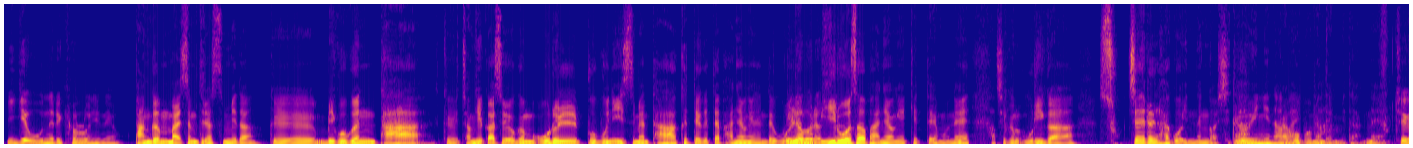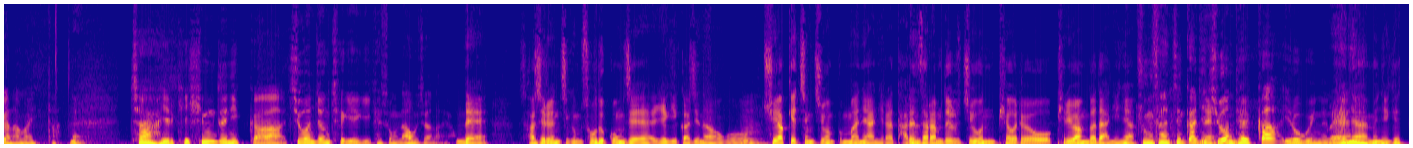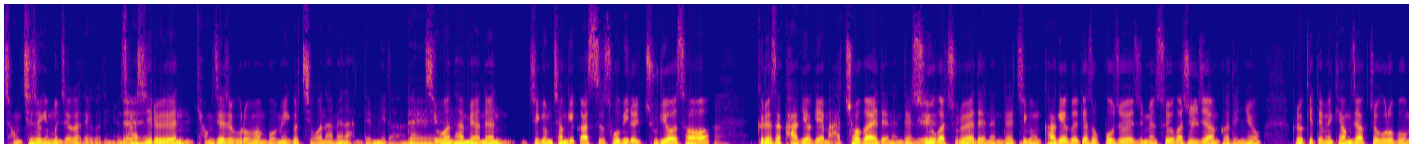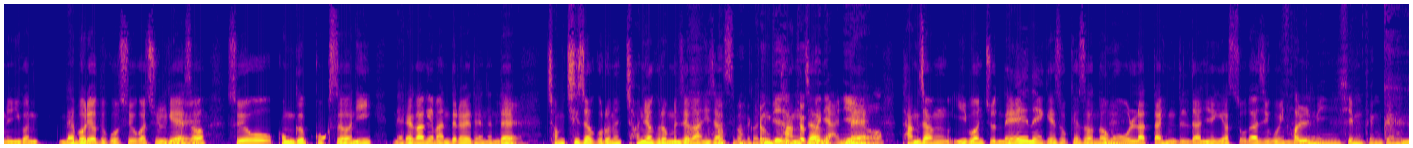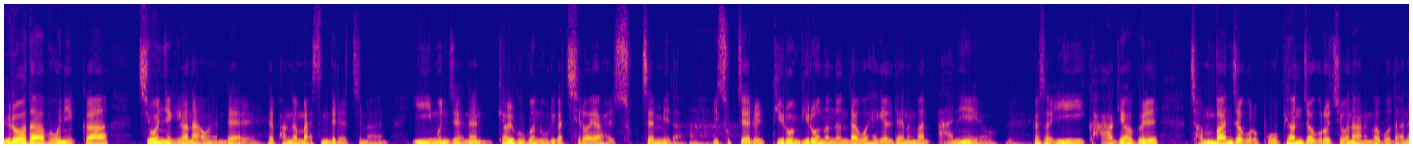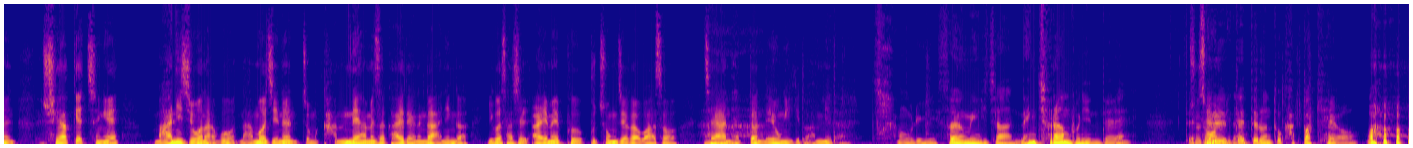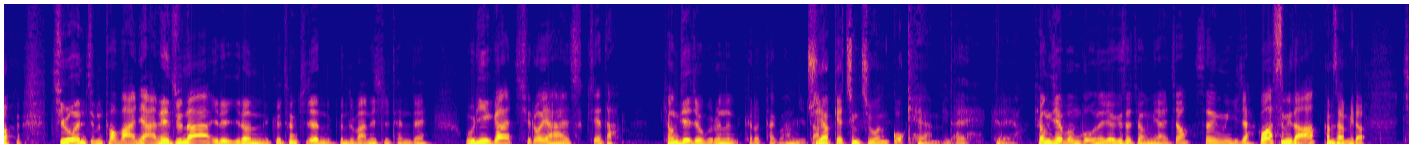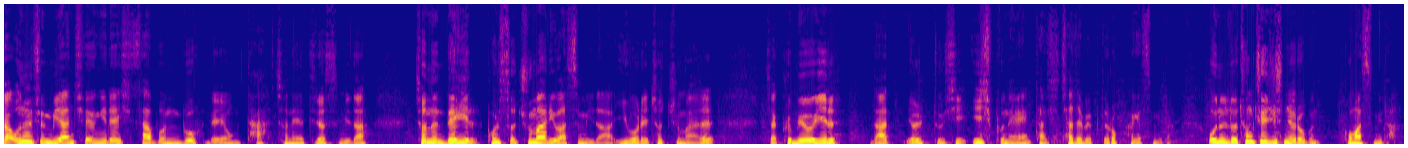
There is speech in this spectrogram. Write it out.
이게 오늘의 결론이네요. 방금 말씀드렸습니다. 그 미국은 다 그 전기가스 요금 오를 부분이 있으면 다 그때그때 반영했는데 우리는 올려버렸어요. 미뤄서 반영했기 때문에. 지금 우리가 숙제를 하고 있는 것이다. 요인이 남아있다. 라고 보면 됩니다. 네. 숙제가 남아 있다. 네. 자, 이렇게 힘드니까 지원 정책 얘기 계속 나오잖아요. 네. 사실은 지금 소득공제 얘기까지 나오고 음. 취약계층 지원뿐만이 아니라 다른 사람들 지원 필요, 필요한 것 아니냐. 중산층까지 네. 지원될까 이러고 있는데. 왜냐하면 이게 정치적인 문제가 되거든요. 네. 사실은 경제적으로만 보면 이거 지원하면 안 됩니다. 네. 지원하면은 지금 전기가스 소비를 줄여서 어. 그래서 가격에 맞춰가야 되는데 수요가 예. 줄어야 되는데 지금 가격을 계속 보조해주면 수요가 줄지 않거든요. 그렇기 때문에 경제학적으로 보면 이건 내버려두고 수요가 줄게 네. 해서 수요 공급 곡선이 내려가게 만들어야 되는데 예. 정치적으로는 전혀 그런 문제가 아니지 않습니까? 아니에요. 네, 당장 이번 주 내내 계속해서 너무 네. 올랐다 힘들다는 얘기가 쏟아지고 있는데 설민심 등등. 그러다 보니까 지원 얘기가 나오는데 네. 방금 말씀드렸지만 이 문제는 결국은 우리가 치러야 할 숙제입니다. 아. 이 숙제를 뒤로 밀어넣는다고 해결되는 건 아니에요. 네. 그래서 이 가격을 전반적으로 보편적으로 지원하는 것보다는 네. 취약계층에 많이 지원하고 나머지는 좀 감내하면서 가야 되는 거 아닌가. 이거 사실 IMF 부총재가 와서 제안했던 아. 내용이기도 합니다. 참 우리 서영민 기자 냉철한 분인데 죄송합니다. 때때로는 또 각박해요. 지원 좀 더 많이 안 해주나 이런 이런 그 청취자분들 많으실 텐데 우리가 치러야 할 숙제다. 경제적으로는 그렇다고 합니다. 취약계층 지원은 꼭 해야 합니다. 네, 그래요. 경제본부 오늘 여기서 정리하죠. 서영민 기자 고맙습니다. 감사합니다. 자, 오늘 준비한 최영일의 시사본부 내용 다 전해드렸습니다. 저는 내일 벌써 주말이 왔습니다. 2월의 첫 주말. 자, 금요일 낮 12시 20분에 다시 찾아뵙도록 하겠습니다. 오늘도 청취해주신 여러분 고맙습니다.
